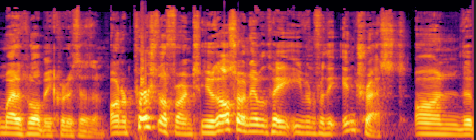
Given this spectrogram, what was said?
might as well be criticism. On a personal front, he was also unable to pay even for the interest on the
